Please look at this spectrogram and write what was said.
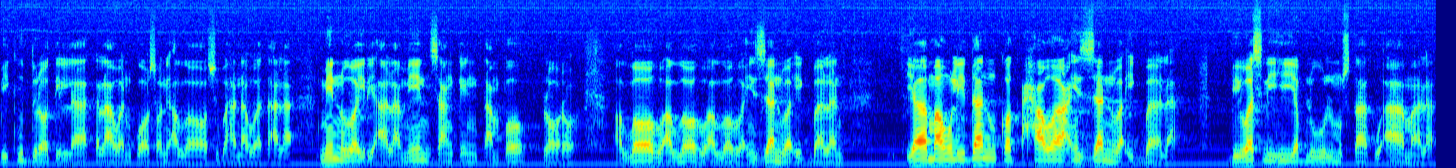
Bikudratillah kelawan kuasane Allah subhanahu wa ta'ala min ghairi alamin saking tampo loro Allahu Allahu Allahu izzan wa ikbalan Ya maulidan qad hawa izzan wa ikbala biwaslihi yabluhul mustaku amala.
